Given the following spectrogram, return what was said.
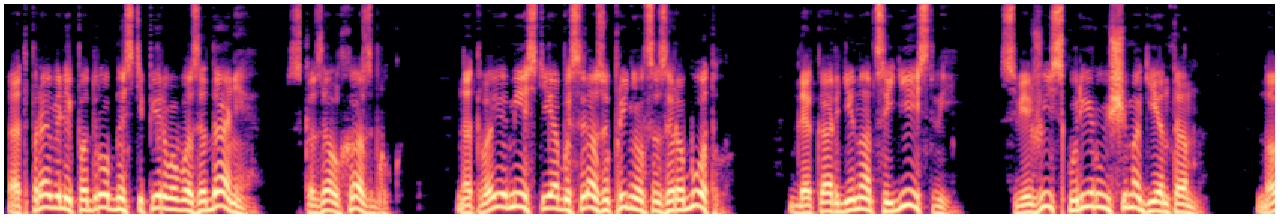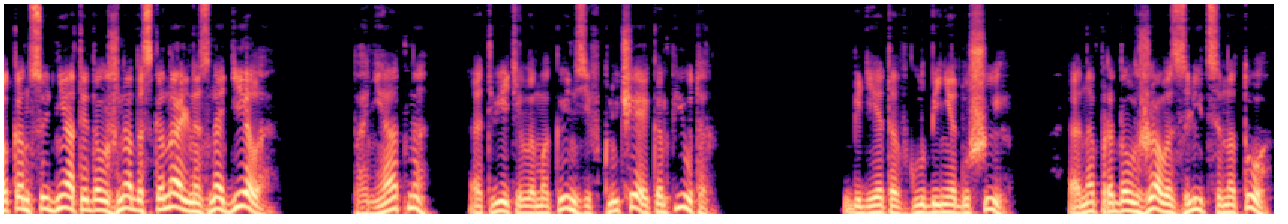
отправили подробности первого задания», — сказал Хасбрук. «На твоем месте я бы сразу принялся за работу. Для координации действий свяжись с курирующим агентом, но к концу дня ты должна досконально знать дело». «Понятно», — ответила Маккензи, включая компьютер. Где-то в глубине души она продолжала злиться на то,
